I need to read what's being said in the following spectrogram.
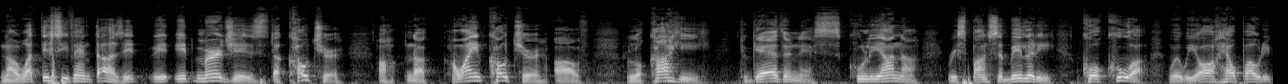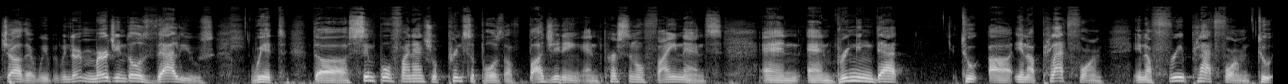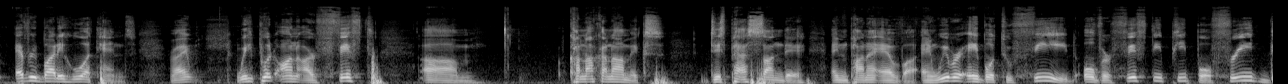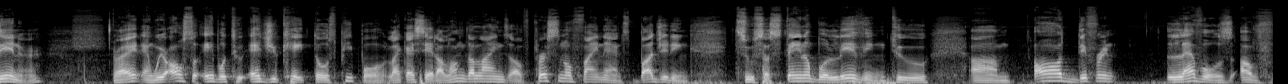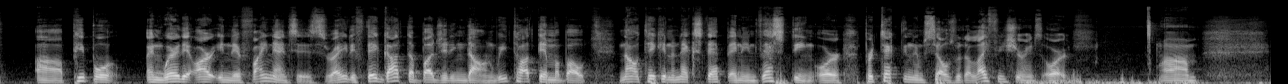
Now, what this event does, it, it, it merges the culture, uh, the Hawaiian culture of lokahi, togetherness, kuleana, responsibility, kokua, where we all help out each other. We, we're merging those values with the simple financial principles of budgeting and personal finance and, and bringing that to uh, in a platform in a free platform to everybody who attends right we put on our fifth um, this past Sunday in Panaewa, and we were able to feed over 50 people free dinner, right? And we're also able to educate those people, like I said, along the lines of personal finance, budgeting, to sustainable living, to um, all different levels of uh, people and where they are in their finances, right? If they got the budgeting down, we taught them about now taking the next step and investing or protecting themselves with a life insurance or um,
